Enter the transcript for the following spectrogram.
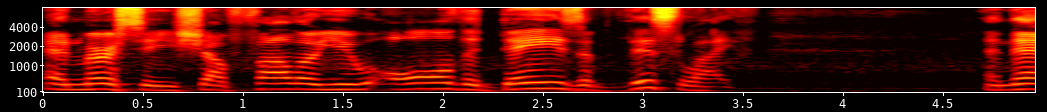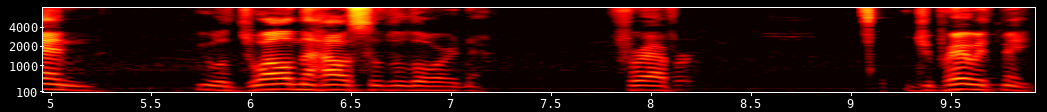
and mercy shall follow you all the days of this life. And then you will dwell in the house of the Lord forever. Would you pray with me?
